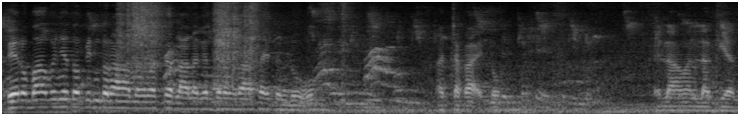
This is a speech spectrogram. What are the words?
Pero bago niya to pinturahan mga master, lalagyan to ng rasa itong loob. At saka ito. Kailangan lagyan.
